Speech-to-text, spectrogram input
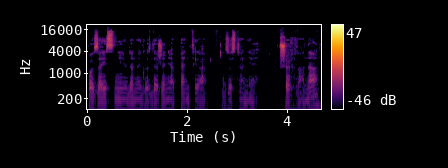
po zaistnieniu danego zdarzenia pętla zostanie przerwana.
